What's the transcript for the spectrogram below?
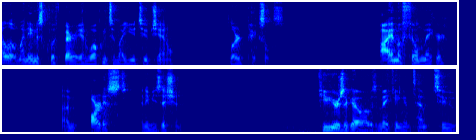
Hello, my name is Cliff Berry, and welcome to my YouTube channel, Blurred Pixels. I am a filmmaker, an artist, and a musician. A few years ago, I was making an attempt to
